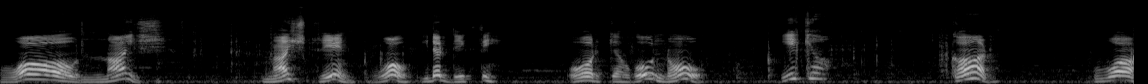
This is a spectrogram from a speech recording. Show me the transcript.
वो नाइस नाइस ट्रेन वो इधर देखते हैं। और क्या हो नो ये क्या? कार। वाह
